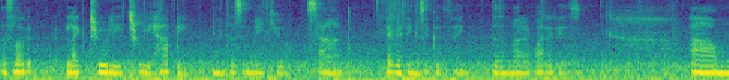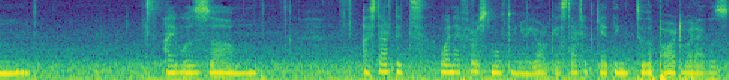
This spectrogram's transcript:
As long, like truly, truly happy, and it doesn't make you sad. Everything is a good thing. It doesn't matter what it is. Um, I was. Um, I started when I first moved to New York, I started getting to the part where I was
